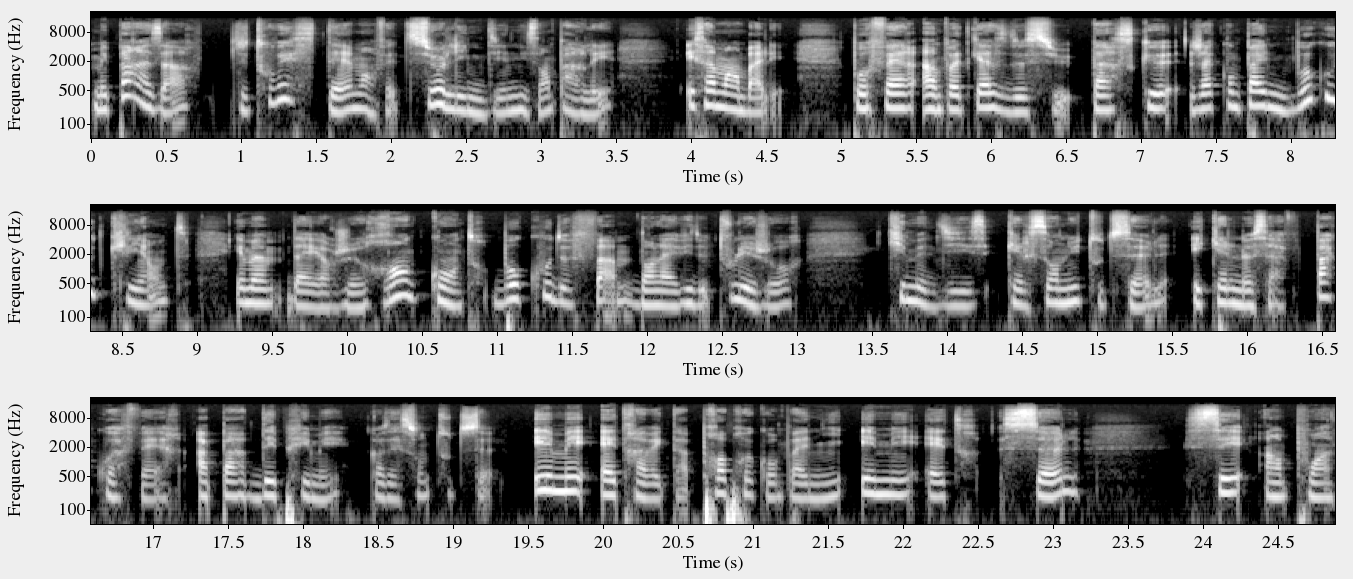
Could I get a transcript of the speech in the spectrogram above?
mais par hasard, j'ai trouvé ce thème en fait sur LinkedIn, ils en parlaient, et ça m'a emballé pour faire un podcast dessus parce que j'accompagne beaucoup de clientes et même d'ailleurs je rencontre beaucoup de femmes dans la vie de tous les jours qui me disent qu'elles s'ennuient toutes seules et qu'elles ne savent pas quoi faire à part déprimer quand elles sont toutes seules. Aimer être avec ta propre compagnie, aimer être seule, c'est un point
